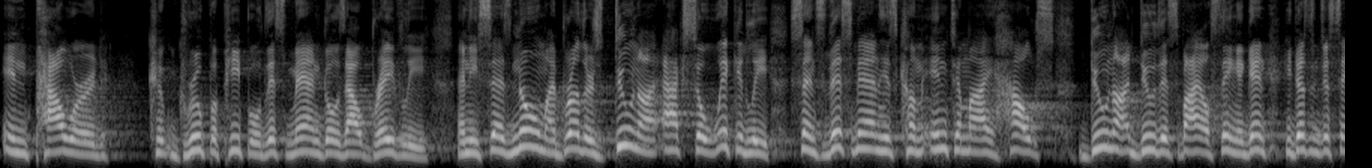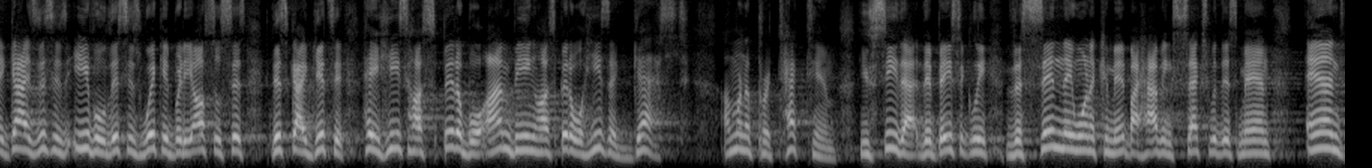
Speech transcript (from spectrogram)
empowered group of people, this man goes out bravely and he says, No, my brothers, do not act so wickedly. Since this man has come into my house, do not do this vile thing. Again, he doesn't just say, Guys, this is evil, this is wicked, but he also says, This guy gets it. Hey, he's hospitable. I'm being hospitable. He's a guest. I'm going to protect him. You see that. That basically the sin they want to commit by having sex with this man and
